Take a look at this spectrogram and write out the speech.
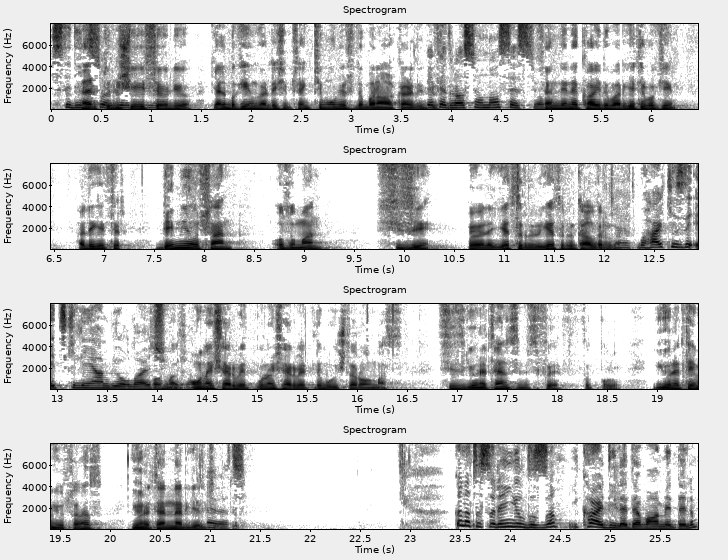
İstediğini her türlü şeyi söylüyor. Gel bakayım kardeşim sen kim oluyorsun da bana hakaret Ve ediyorsun? federasyondan ses yok. Sende ne kaydı var getir bakayım. Hadi getir. Demiyorsan o zaman sizi böyle yatırır yatırır kaldırırlar. Evet, bu herkesi etkileyen bir olay çünkü. Olmaz. Ona şerbet buna şerbetli bu işler olmaz. Siz yönetensiniz futbolu. Yönetemiyorsanız yönetenler gelecektir. Evet. Galatasaray'ın yıldızı Icardi ile devam edelim.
